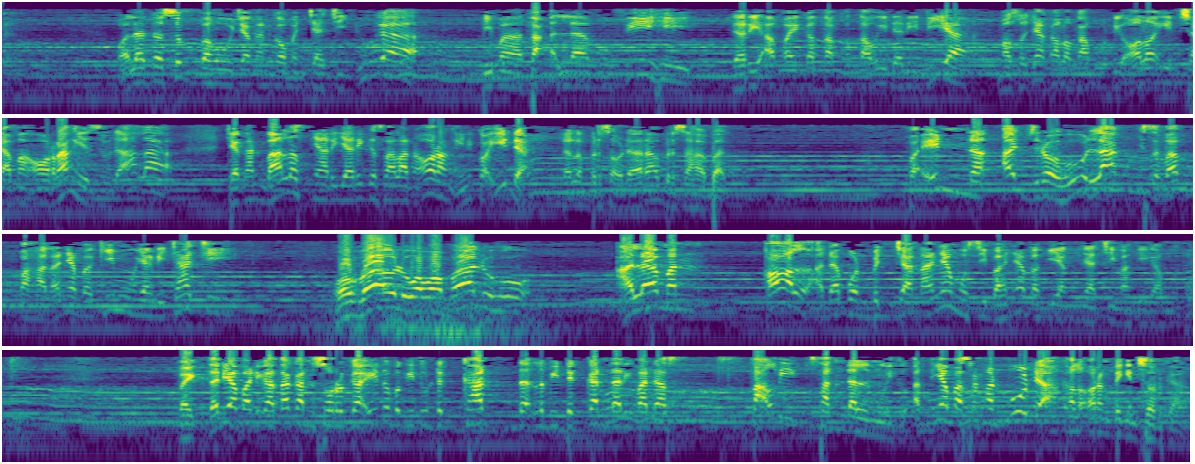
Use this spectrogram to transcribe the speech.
Wala tasubbahu jangan kau mencaci juga bima ta'lamu fihi dari apa yang kau ketahui dari dia. Maksudnya kalau kamu dioloin sama orang ya sudahlah. Jangan balas nyari-nyari kesalahan orang. Ini kok idah dalam bersaudara, bersahabat. Fa inna ajrahu lak sebab pahalanya bagimu yang dicaci. Wa balu wa wabaluhu alaman qal adapun bencananya musibahnya bagi yang menyaci maki kamu tadi. Baik, tadi apa dikatakan surga itu begitu dekat lebih dekat daripada tali sandalmu itu. Artinya? Sangat mudah kalau orang ingin surga.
